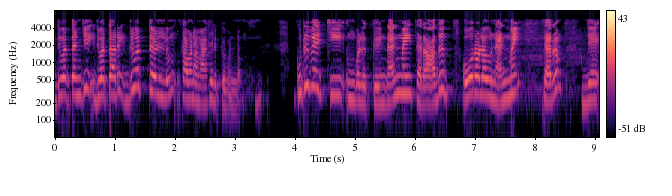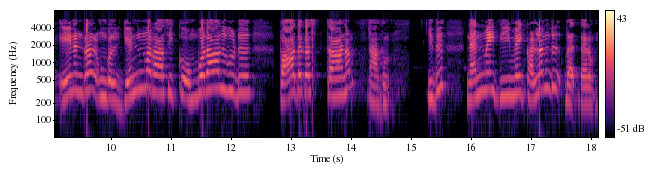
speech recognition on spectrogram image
இருபத்தஞ்சு இருபத்தாறு இருபத்தேழும் கவனமாக இருக்க வேண்டும். குடுபேச்சி உங்களுக்கு நன்மை தராது. ஓரளவு நன்மை தரும். ஏனென்றால் உங்கள் ஜென்ம ராசிக்கு ஒன்பதாவது வீடு பாதகஸ்தானம் ஆகும். இது நன்மை தீமை கலந்து வ- தரும்.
